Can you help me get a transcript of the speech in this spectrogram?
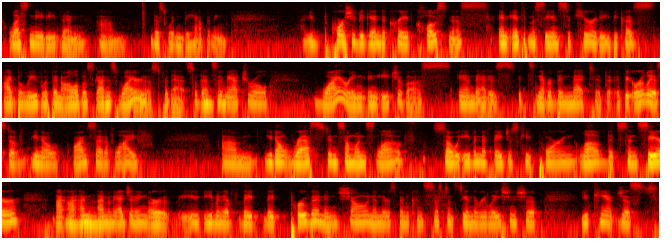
less needy then um, this wouldn't be happening you, of course, you begin to crave closeness and intimacy and security because I believe within all of us, God has wired us for that. So that's a Mhm. natural wiring in each of us, and that is it's never been met at the, at the earliest of you know onset of life. Um, you don't rest in someone's love, so even if they just keep pouring love that's sincere, I, I, I'm, Mhm. I'm imagining, or e- even if they they've proven and shown, and there's been consistency in the relationship, you can't just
